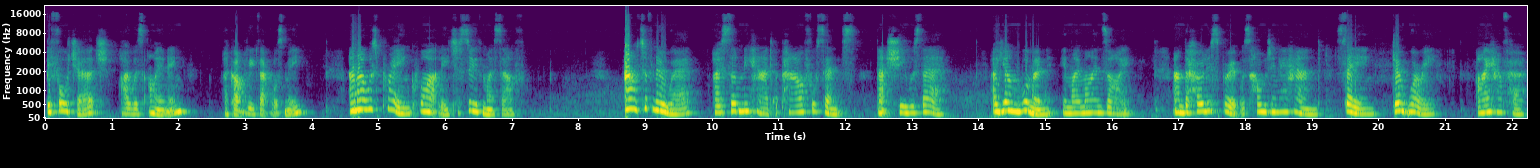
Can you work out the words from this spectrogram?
before church, I was ironing. I can't believe that was me and I was praying quietly to soothe myself. Out of nowhere, I suddenly had a powerful sense that she was there, a young woman in my mind's eye, and the Holy Spirit was holding her hand, saying, Don't worry, I have her.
